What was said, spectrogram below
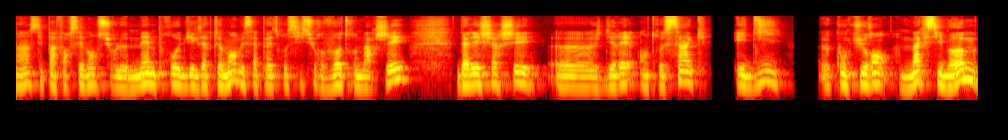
Hein, ce n'est pas forcément sur le même produit exactement, mais ça peut être aussi sur votre marché, d'aller chercher, euh, je dirais, entre 5 et 10 euh, concurrents maximum,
